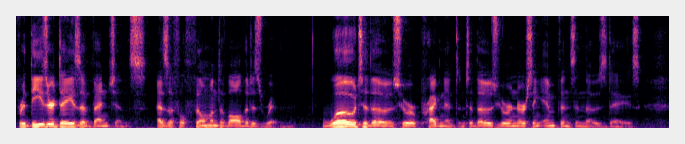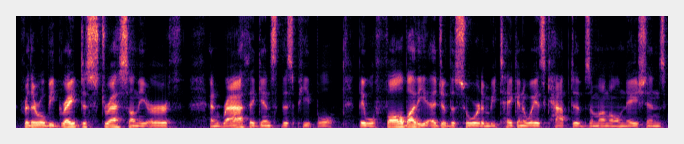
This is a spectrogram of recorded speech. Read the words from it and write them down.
For these are days of vengeance, as a fulfillment of all that is written. Woe to those who are pregnant and to those who are nursing infants in those days. For there will be great distress on the earth and wrath against this people. They will fall by the edge of the sword and be taken away as captives among all nations,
